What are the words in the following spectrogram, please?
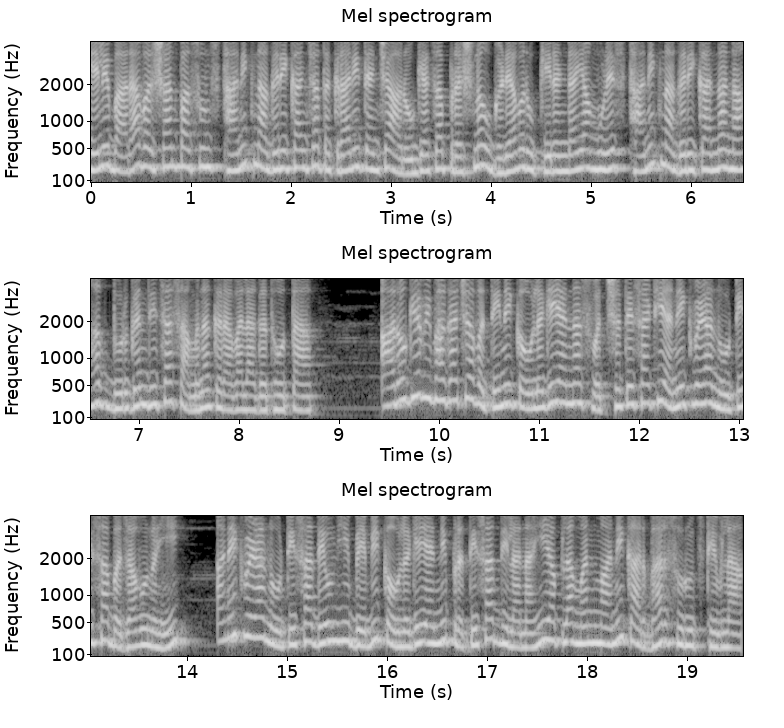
गेले बारा वर्षांपासून स्थानिक नागरिकांच्या तक्रारी त्यांच्या आरोग्याचा प्रश्न उघड्यावर उकिरंडा यामुळे स्थानिक नागरिकांना नाहक दुर्गंधीचा सामना करावा लागत होता. आरोग्य विभागाच्या वतीने कौलगे यांना स्वच्छतेसाठी अनेक वेळा नोटिसा बजावूनही अनेक वेळा नोटिसा देऊन ही बेबी कौलगे यांनी प्रतिसाद दिला नाही आपला मनमानी कारभार सुरूच ठेवला.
